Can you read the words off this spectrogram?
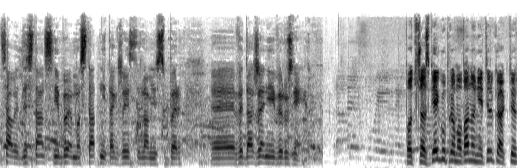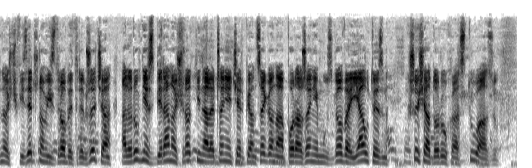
cały dystans. Nie byłem ostatni, także jest to dla mnie super wydarzenie i wyróżnienie. Podczas biegu promowano nie tylko aktywność fizyczną i zdrowy tryb życia, ale również zbierano środki na leczenie cierpiącego na porażenie mózgowe i autyzm Krzysia Dorucha z Tułazów.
